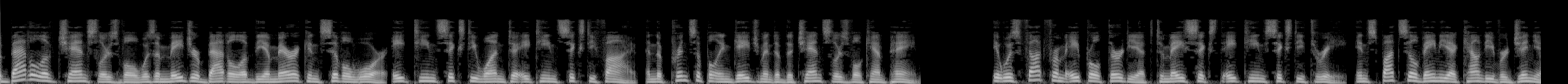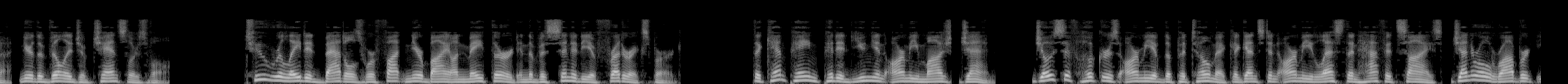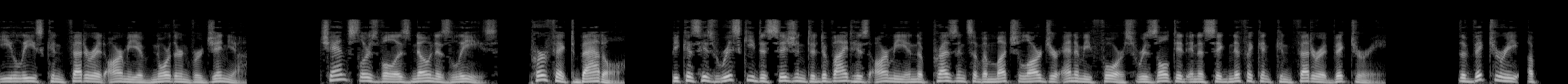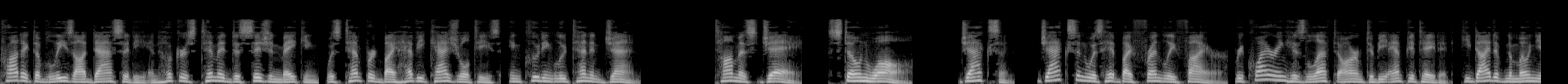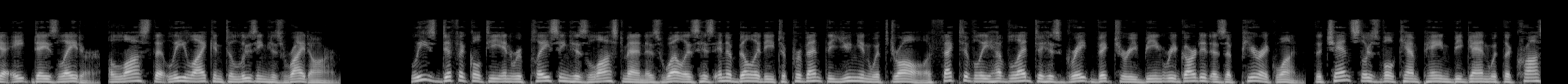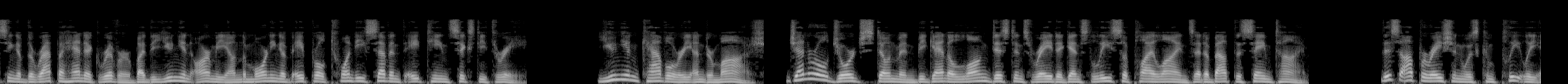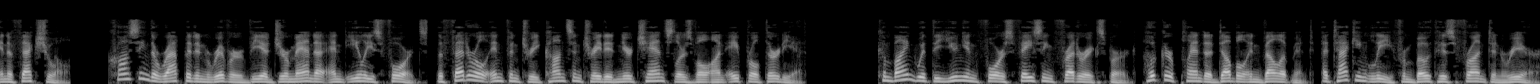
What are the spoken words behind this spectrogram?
The Battle of Chancellorsville was a major battle of the American Civil War 1861 and the principal engagement of the Chancellorsville Campaign. It was fought from April 30 to May 6, 1863, in Spotsylvania County, Virginia, near the village of Chancellorsville. Two related battles were fought nearby on May 3 in the vicinity of Fredericksburg. The campaign pitted Union Army Maj. Gen. Joseph Hooker's Army of the Potomac against an army less than half its size, General Robert E. Lee's Confederate Army of Northern Virginia. Chancellorsville is known as Lee's perfect battle because his risky decision to divide his army in the presence of a much larger enemy force resulted in a significant Confederate victory. The victory, a product of Lee's audacity and Hooker's timid decision-making, was tempered by heavy casualties, including Lieutenant Gen. Thomas J. Stonewall Jackson. Jackson was hit by friendly fire, requiring his left arm to be amputated. He died of pneumonia eight days later, a loss that Lee likened to losing his right arm. Lee's difficulty in replacing his lost men as well as his inability to prevent the Union withdrawal effectively have led to his great victory being regarded as a Pyrrhic one. The Chancellorsville campaign began with the crossing of the Rappahannock River by the Union Army on the morning of April 27, 1863. Union cavalry under Maj. General George Stoneman began a long-distance raid against Lee's supply lines at about the same time. This operation was completely ineffectual. Crossing the Rapidan River via Germanna and Ely's fords, the Federal infantry concentrated near Chancellorsville on April 30. Combined with the Union force facing Fredericksburg, Hooker planned a double envelopment, attacking Lee from both his front and rear.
